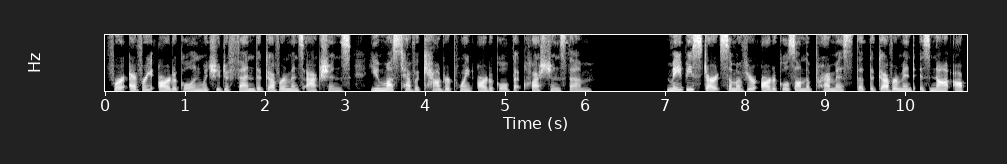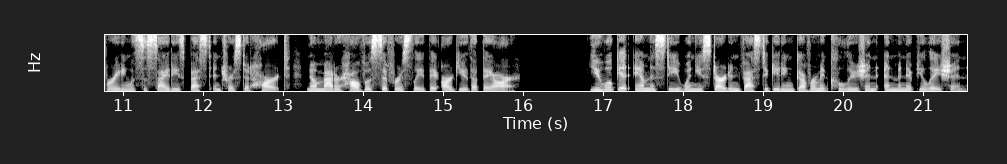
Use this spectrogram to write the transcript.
for every article in which you defend the government's actions, you must have a counterpoint article that questions them. Maybe start some of your articles on the premise that the government is not operating with society's best interest at heart, no matter how vociferously they argue that they are. You will get amnesty when you start investigating government collusion and manipulation,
